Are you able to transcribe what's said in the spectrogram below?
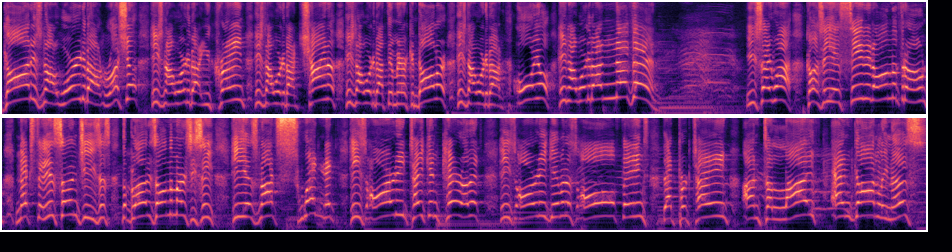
God is not worried about Russia. He's not worried about Ukraine. He's not worried about China. He's not worried about the American dollar. He's not worried about oil. He's not worried about nothing. You say why? Because he is seated on the throne next to his son Jesus. The blood is on the mercy seat. He is not sweating it. He's already taken care of it. He's already given us all things that pertain unto life and godliness.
